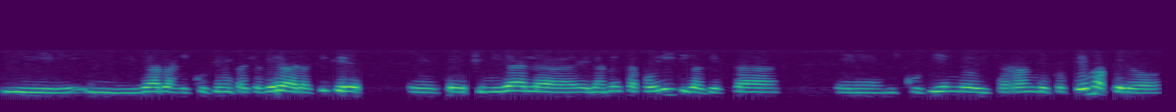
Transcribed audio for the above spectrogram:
y, dar las discusiones que haya que dar. Así que eh, se definirá en la, en la, mesa política que está eh, discutiendo y cerrando estos temas, pero,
